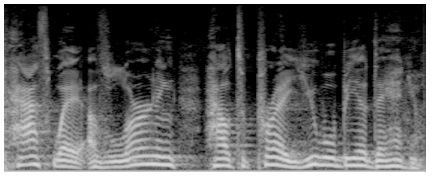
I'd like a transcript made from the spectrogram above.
pathway of learning how to pray, you will be a Daniel.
